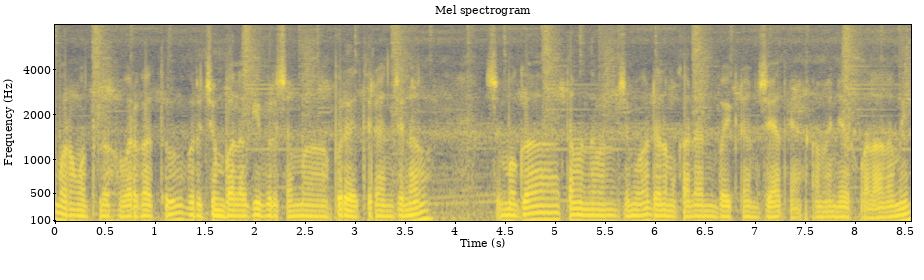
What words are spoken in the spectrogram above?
warahmatullahi wabarakatuh. Berjumpa lagi bersama Beredarian Channel. Semoga teman-teman semua dalam keadaan baik dan sehat ya. Amin ya rabbal alamin.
